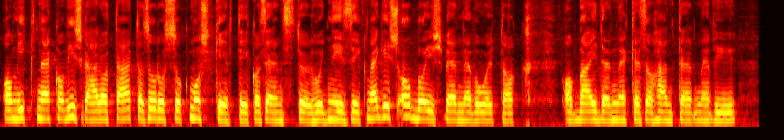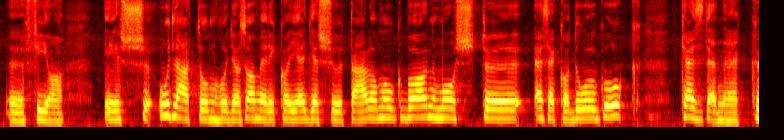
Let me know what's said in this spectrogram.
amiknek a vizsgálatát az oroszok most kérték az ENSZ-től, hogy nézzék meg, és abba is benne voltak a Bidennek ez a Hunter nevű fia és úgy látom, hogy az amerikai Egyesült Államokban most ezek a dolgok kezdenek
